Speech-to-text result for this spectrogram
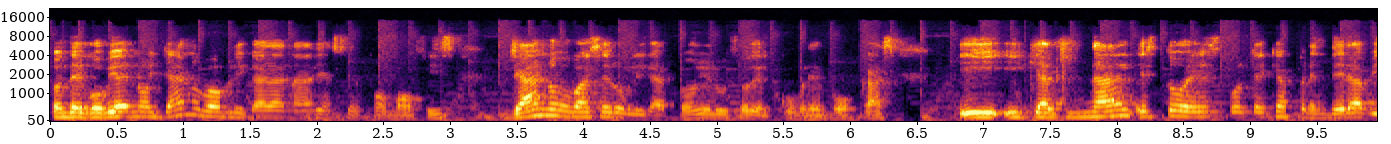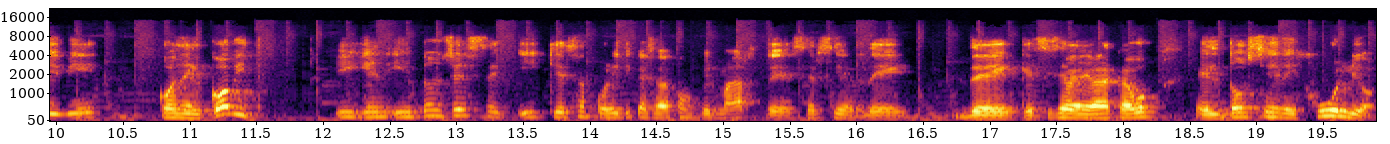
donde el gobierno ya no va a obligar a nadie a hacer home office, ya no va a ser obligatorio el uso del cubrebocas y, y que al final esto es porque hay que aprender a vivir con el COVID. Y, y, entonces, y que esa política se va a confirmar de ser de, de que sí se va a llevar a cabo el 12 de julio.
